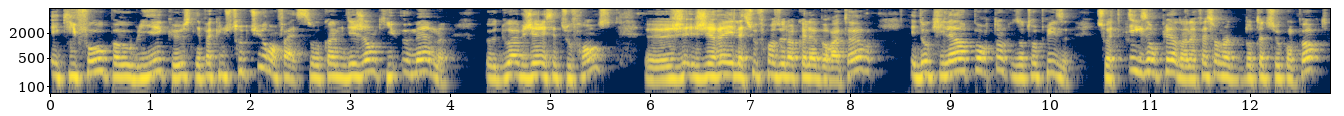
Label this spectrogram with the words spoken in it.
et qu'il faut pas oublier que ce n'est pas qu'une structure en face. Ce sont quand même des gens qui eux-mêmes euh, doivent gérer cette souffrance, euh, gérer la souffrance de leurs collaborateurs. Et donc il est important que les entreprises soient exemplaires dans la façon dont, elles se comportent,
